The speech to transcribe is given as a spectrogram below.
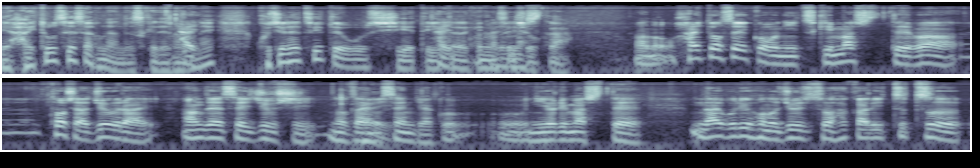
はい、配当政策なんですけれどもね、はい、こちらについて教えていただけますでしょうか？あの配当成功につきましては、当社従来、安全性重視の財務戦略によりまして、はい、内部留保の充実を図りつつ、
